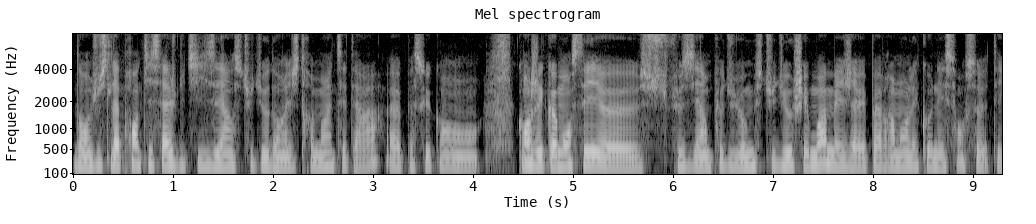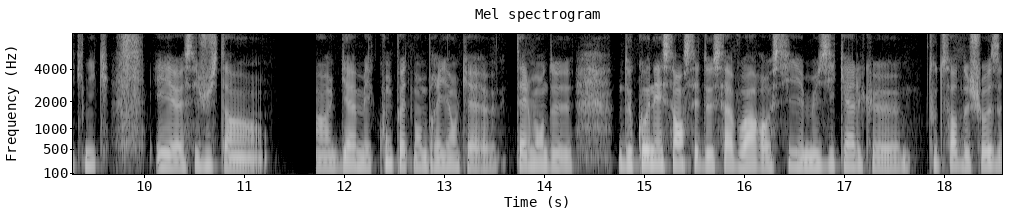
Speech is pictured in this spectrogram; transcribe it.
dans juste l'apprentissage d'utiliser un studio d'enregistrement, etc. Parce que quand, quand j'ai commencé, je faisais un peu du home studio chez moi, mais j'avais pas vraiment les connaissances techniques. Et c'est juste un, un gars mais complètement brillant qui a tellement de, connaissances et de savoir aussi musical que toutes sortes de choses.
